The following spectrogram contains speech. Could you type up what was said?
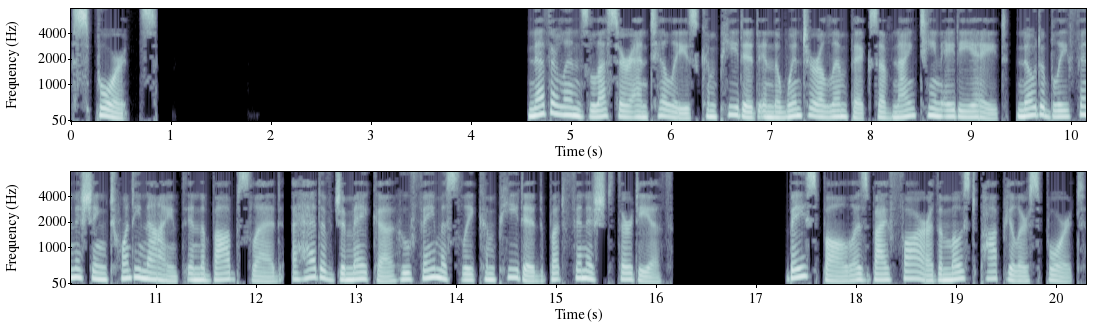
Sports Netherlands Lesser Antilles competed in the Winter Olympics of 1988, notably finishing 29th in the bobsled, ahead of Jamaica who famously competed but finished 30th. Baseball is by far the most popular sport.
